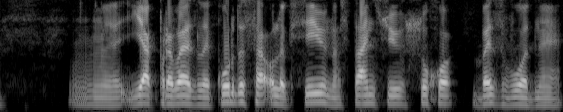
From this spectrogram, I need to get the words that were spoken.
як привезли Курдаса Олексію на станцію Сухобезводне.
